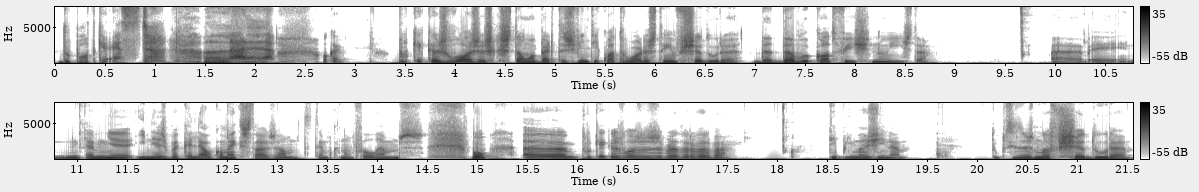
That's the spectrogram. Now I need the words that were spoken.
do podcast. Ok. Porquê que as lojas que estão abertas 24 horas têm fechadura da W Codfish no Insta? Uh, é a minha Inês Bacalhau, como é que está? Já há muito tempo que não falamos. Bom, uh, porque é que as lojas. Tipo, imagina, tu precisas de uma fechadura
